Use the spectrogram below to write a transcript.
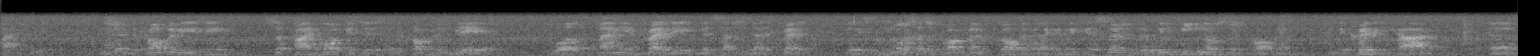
factually, is that the problem is in subprime mortgages, and the problem there was Fannie and Freddie that subsidized credit. There is no such problem, problem, and I can make the assertion there will be no such problem in the credit card uh,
